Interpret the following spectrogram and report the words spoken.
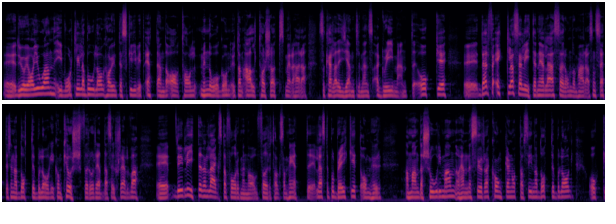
Du och jag Johan, i vårt lilla bolag har ju inte skrivit ett enda avtal med någon utan allt har skötts med det här så kallade gentlemen's agreement. Och Eh, därför äcklas jag lite när jag läser om de här som sätter sina dotterbolag i konkurs för att rädda sig själva. Eh, det är lite den lägsta formen av företagsamhet. Jag läste på Breakit om hur Amanda Schulman och hennes syrra konkar något av sina dotterbolag och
